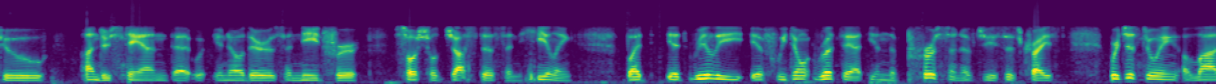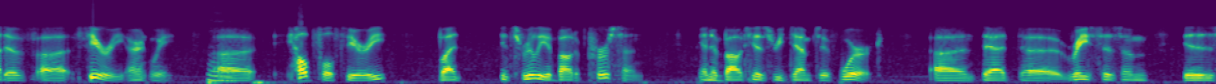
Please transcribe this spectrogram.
to understand that you know there's a need for social justice and healing, but it really, if we don't root that in the person of Jesus Christ, we're just doing a lot of uh, theory, aren't we? Mm. Uh, helpful theory, but it's really about a person and about his redemptive work. Uh, that uh, racism is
